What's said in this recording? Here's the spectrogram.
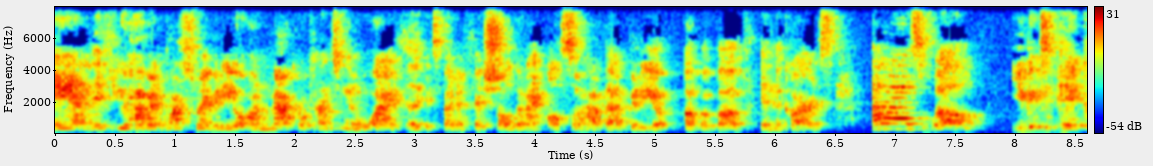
And if you haven't watched my video on macro counting and why I feel like it's beneficial, then I also have that video up above in the cards as well you get to pick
